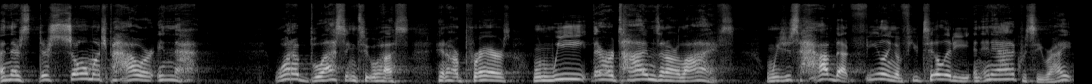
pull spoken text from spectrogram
And there's, there's so much power in that what a blessing to us in our prayers when we, there are times in our lives when we just have that feeling of futility and inadequacy, right?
